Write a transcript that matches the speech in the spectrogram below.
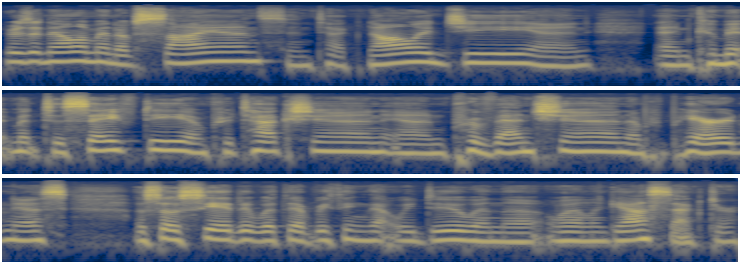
there's an element of science and technology and and commitment to safety and protection and prevention and preparedness associated with everything that we do in the oil and gas sector.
